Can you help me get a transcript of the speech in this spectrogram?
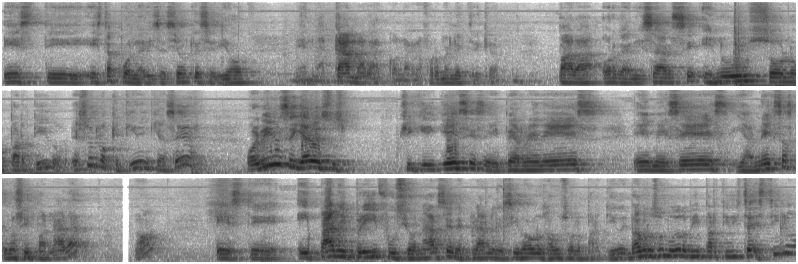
este, esta polarización que se dio en la Cámara con la reforma eléctrica para organizarse en un solo partido. Eso es lo que tienen que hacer. Olvídense ya de sus chiquilleces, de PRDs, MCs y anexas que no sirven para nada, ¿no? Este, y PAN y PRI fusionarse de plano y decir vámonos a un solo partido y vámonos a un modelo bipartidista estilo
